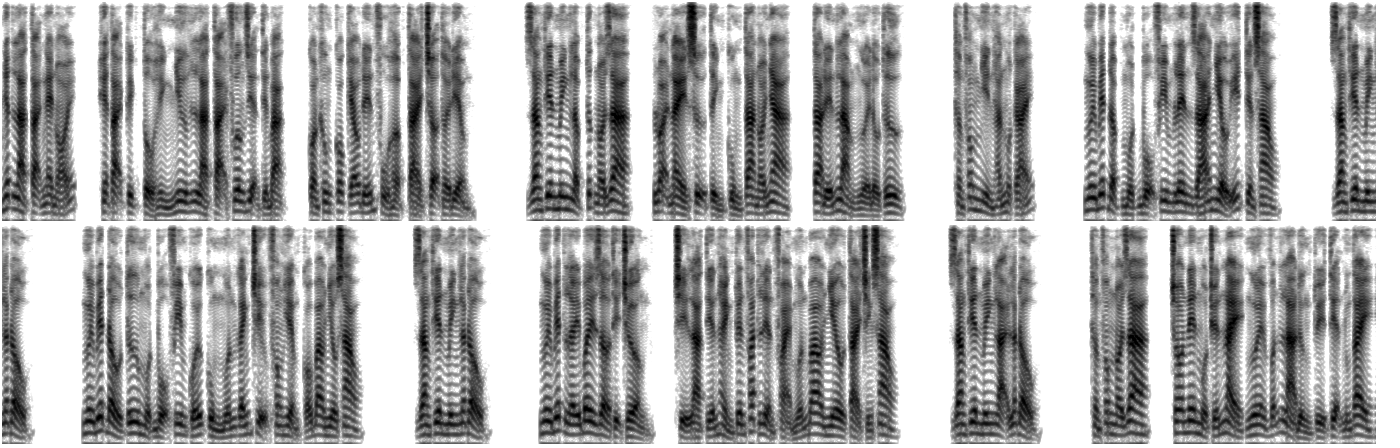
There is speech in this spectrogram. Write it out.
Nhất là tại nghe nói, hiện tại kịch tổ hình như là tại phương diện tiền bạc, còn không có kéo đến phù hợp tài trợ thời điểm. Giang thiên minh lập tức nói ra, loại này sự tỉnh cùng ta nói nha ta đến làm người đầu tư. Thẩm phong nhìn hắn một cái. Ngươi biết đập một bộ phim lên giá nhiều ít tiền sao? Giang thiên minh lắc đầu. Ngươi biết đầu tư một bộ phim cuối cùng muốn gánh chịu phong hiểm có bao nhiêu sao? Giang thiên minh lắc đầu. Ngươi biết lấy bây giờ thị trường, chỉ là tiến hành tuyên phát liền phải muốn bao nhiêu tài chính sao? Giang thiên minh lại lắc đầu. Thẩm phong nói ra, cho nên một chuyến này ngươi vẫn là đừng tùy tiện đúng tay,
